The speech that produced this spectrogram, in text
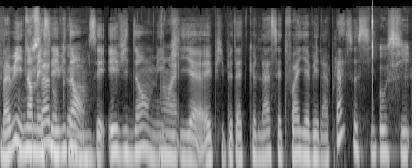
Bah oui, non, mais c'est évident, euh, c'est évident. Mais ouais. puis, euh, et puis peut-être que là, cette fois, il y avait la place aussi. Aussi.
